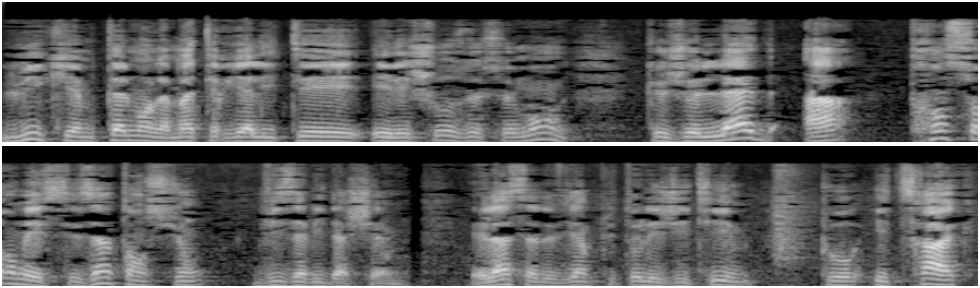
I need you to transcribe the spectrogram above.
lui qui aime tellement la matérialité et les choses de ce monde, que je l'aide à transformer ses intentions vis-à-vis d'Hachem. Et là, ça devient plutôt légitime pour Yitzhak.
